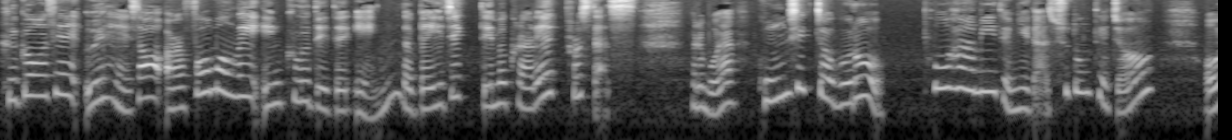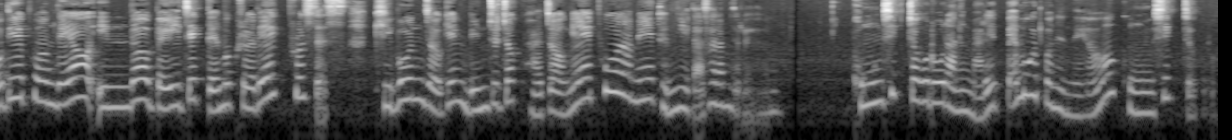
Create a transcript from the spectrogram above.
그것에 의해서 are formally included in the basic democratic process. 바로 뭐야? 공식적으로 포함이 됩니다. 수동태죠. 어디에 포함되어 in the basic democratic process. 기본적인 민주적 과정에 포함이 됩니다. 사람들은. 공식적으로라는 말을 빼먹을 뻔했네요. 공식적으로.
